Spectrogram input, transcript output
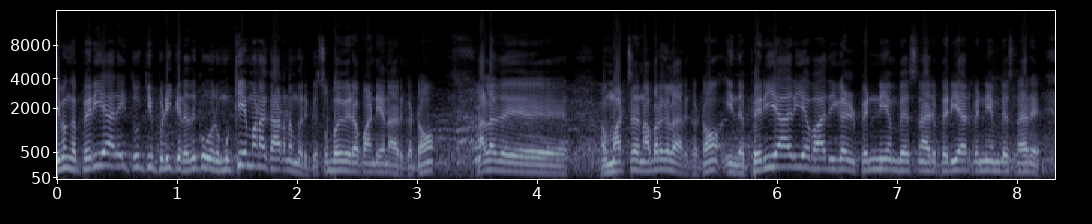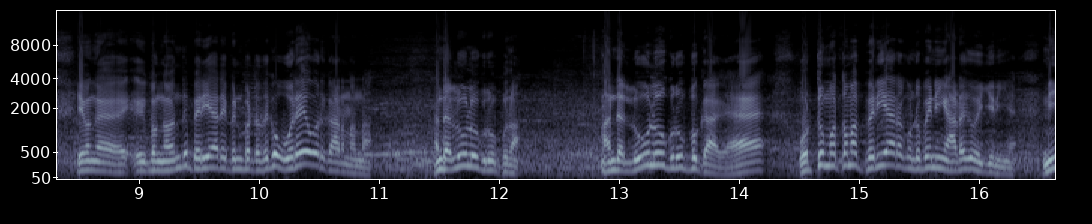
இவங்க பெரியாரை தூக்கி பிடிக்கிறதுக்கு ஒரு முக்கியமான காரணம் இருக்குது சுபவீர பாண்டியனாக இருக்கட்டும் அல்லது மற்ற நபர்களாக இருக்கட்டும் இந்த பெரியாரியவாதிகள் பெண்ணியம் பேசினார் பெரியார் பெண்ணியம் பேசினார் இவங்க இவங்க வந்து பெரியாரை பின்பற்றதுக்கு ஒரே ஒரு காரணம் தான் அந்த லூலு குரூப் தான். அந்த லூலு குரூப்புக்காக ஒட்டுமொத்தமாக பெரியாரை கொண்டு போய் நீங்கள் அடகு வைக்கிறீங்க. நீ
